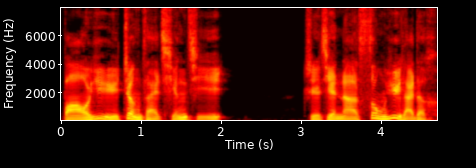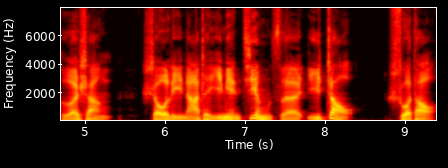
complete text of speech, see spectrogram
宝玉正在情急，只见那送玉来的和尚。手里拿着一面镜子一照，说道：“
